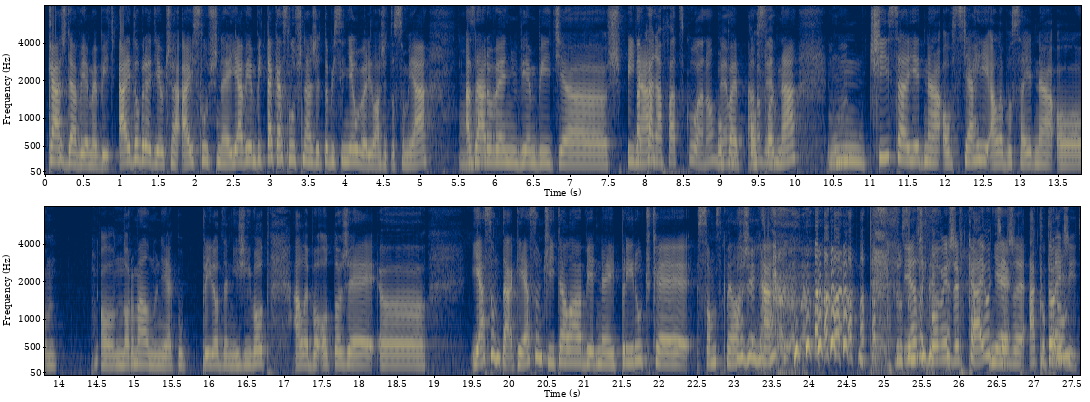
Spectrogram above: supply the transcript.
každá vieme byť aj dobré dievča, aj slušné. Ja viem byť taká slušná, že to by si neuverila, že to som ja. A zároveň viem byť uh, špina. Taká na facku, áno. Viem, úplne áno, posledná. Mm, Či sa jedná o vzťahy, alebo sa jedná o, o normálnu nejakú prírodzený život, alebo o to, že... Uh, ja som tak, ja som čítala v jednej príručke Som skvelá žena. Viem. Ja, že čítala- povieš, že v kajute, Nie, že ako ktorú- prežiť.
